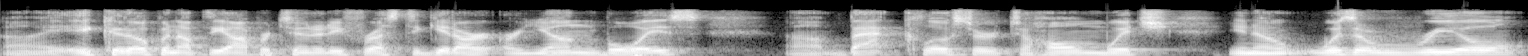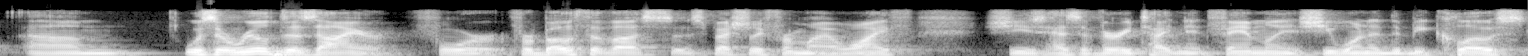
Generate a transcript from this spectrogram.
Uh, it could open up the opportunity for us to get our, our young boys uh, back closer to home, which you know was a real um, was a real desire for for both of us, especially for my wife. She has a very tight knit family, and she wanted to be close,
